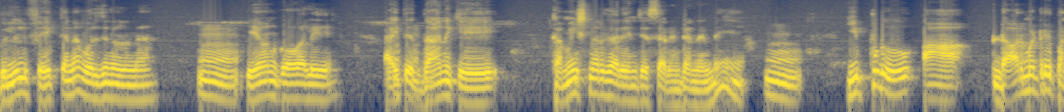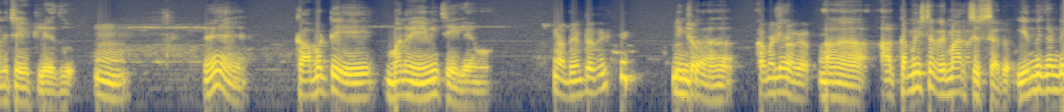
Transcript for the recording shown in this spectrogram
బిల్లులు ఫేక్ అయినా ఒరిజినల్ ఉమ్, ఏమనుకోవాలి? అయితే దానికి కమిషనర్ గారు ఏం చేశారంటేనండి ఇప్పుడు ఆ డార్మెటరీ పని చేయట్లేదు. కాబట్టి మనం ఏమీ చేయలేము. అదేంటది? ఇంకా కమిషనర్ రిమార్క్స్ ఇస్తారు ఎందుకంటే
